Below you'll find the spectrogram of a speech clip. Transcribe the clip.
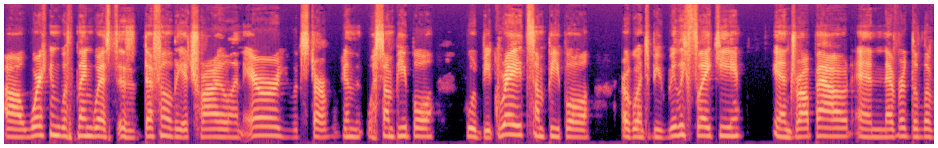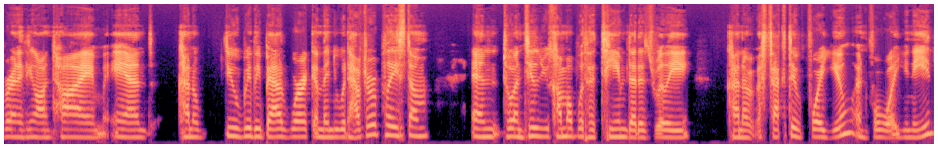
Uh, working with linguists is definitely a trial and error. You would start working with some people who would be great. Some people are going to be really flaky and drop out and never deliver anything on time and kind of do really bad work. And then you would have to replace them and to until you come up with a team that is really kind of effective for you and for what you need.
